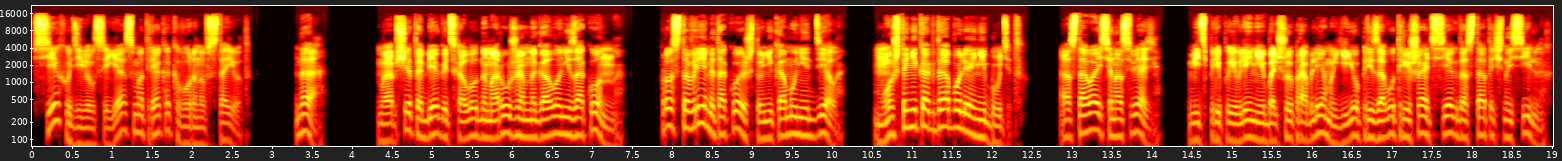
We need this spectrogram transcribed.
Всех, удивился я, смотря как Воронов встает. Да. Вообще-то бегать с холодным оружием наголо незаконно. Просто время такое, что никому нет дела. Может, и никогда более не будет. Оставайся на связи. Ведь при появлении большой проблемы ее призовут решать всех достаточно сильных.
